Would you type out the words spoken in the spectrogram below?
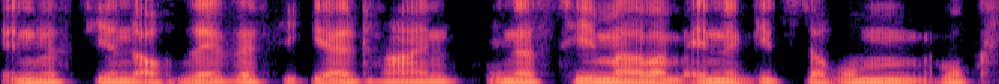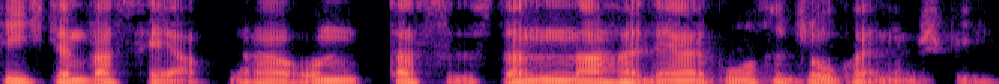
investieren auch sehr, sehr viel Geld rein in das Thema, aber am Ende geht es darum, wo kriege ich denn was her? Ne? Und das ist dann nachher der große Joker in dem Spiel.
